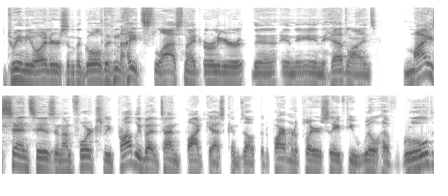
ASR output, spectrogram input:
between the Oilers and the Golden Knights last night earlier in, in, in headlines. My sense is, and unfortunately, probably by the time the podcast comes out, the Department of Player Safety will have ruled.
